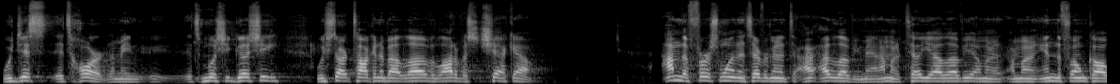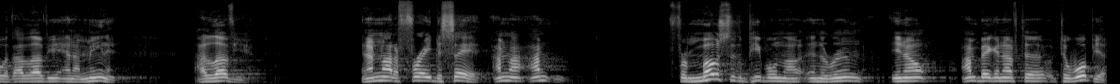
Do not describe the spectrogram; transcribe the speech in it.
We just, it's hard. I mean, it's mushy gushy. We start talking about love, a lot of us check out. I'm the first one that's ever going to, I love you, man. I'm going to tell you I love you. I'm going to, I'm going to end the phone call with I love you, and I mean it. I love you. And I'm not afraid to say it. I'm not, I'm, for most of the people in the, in the room, you know, I'm big enough to, to whoop you.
